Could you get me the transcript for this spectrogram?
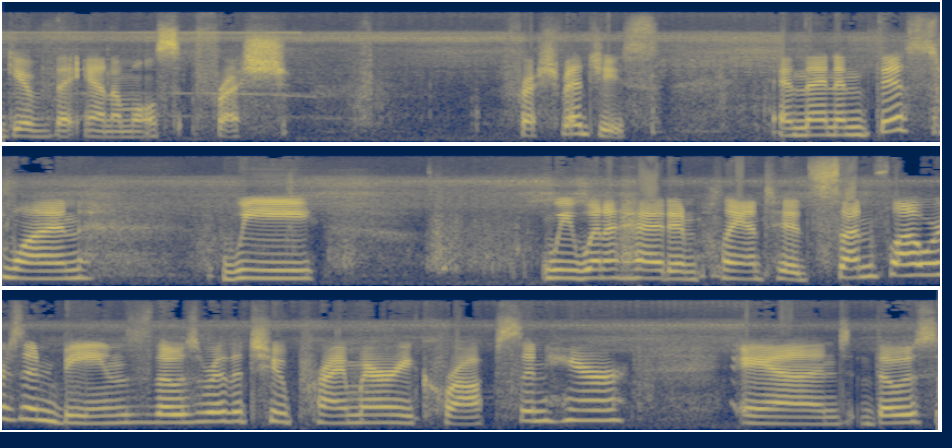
give the animals fresh fresh veggies. And then in this one, we we went ahead and planted sunflowers and beans. Those were the two primary crops in here, and those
